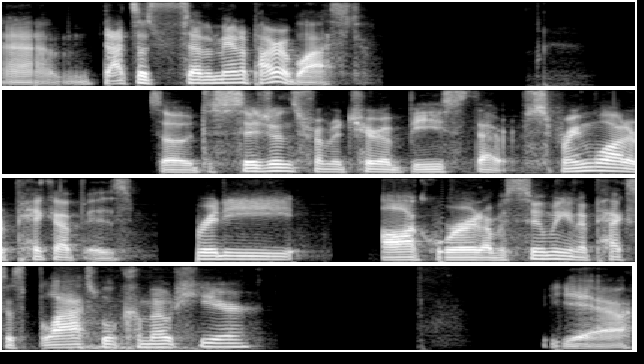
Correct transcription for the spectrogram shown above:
um, that's a seven mana Pyroblast. So decisions from Natura Beast, that Springwater pickup is pretty awkward. I'm assuming an Apexis Blast will come out here. Yeah.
